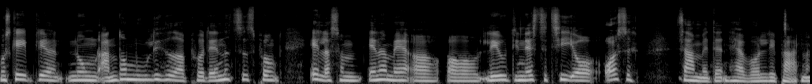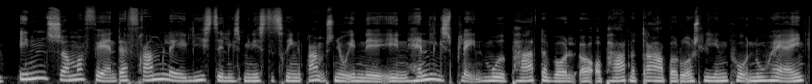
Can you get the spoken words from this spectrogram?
måske bliver nogle andre muligheder på et andet tidspunkt, eller som ender med at, at leve de næste 10 år også sammen med den her voldelige partner. Inden sommerferien, der fremlagde ligestillingsminister Trine Bramsen jo en, øh, en handlingsplan mod partnervold og, og partnerdrab, og du også lige inde på nu her. Ikke?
